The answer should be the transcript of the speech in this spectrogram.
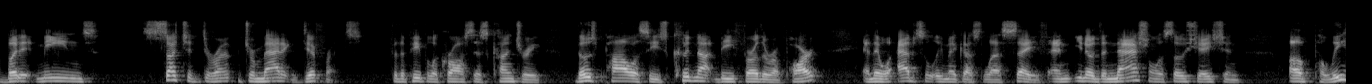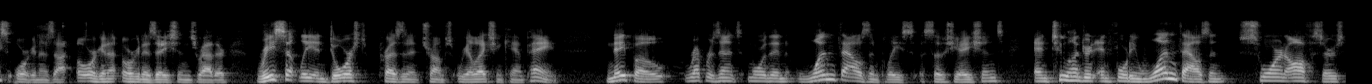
but it means such a dra- dramatic difference for the people across this country. Those policies could not be further apart, and they will absolutely make us less safe. And you know, the National Association of police organ- organizations rather recently endorsed President Trump's reelection campaign. NAPO represents more than 1,000 police associations and 241,000 sworn officers,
